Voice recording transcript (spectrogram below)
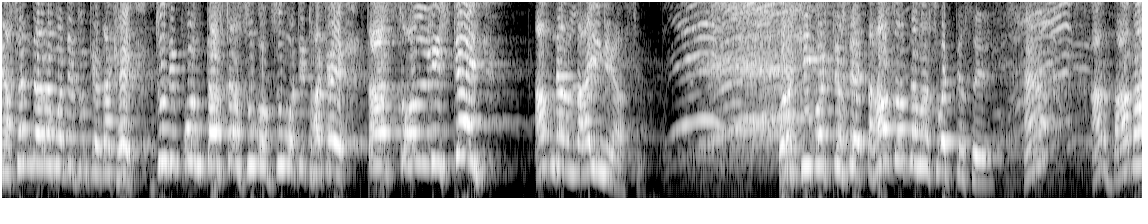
মেসেঞ্জারের মধ্যে ঢুকে দেখেন যদি পঞ্চাশটা যুবক, যুবতী থাকে, তার চল্লিশটাই আপনার লাইনে আছে। ওরা কি করতেছে? তাহাজত নামাজ পড়তেছে। হ্যাঁ? আর বাবা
